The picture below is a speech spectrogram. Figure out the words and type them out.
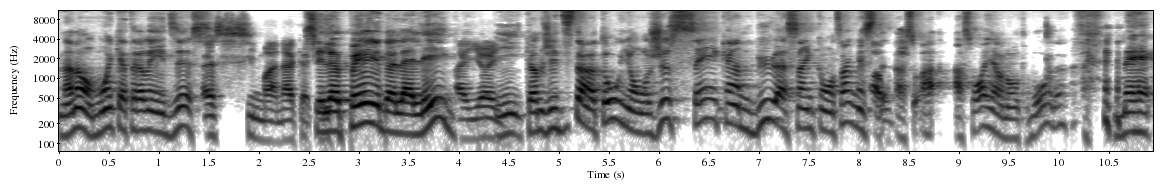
non, non, moins 90. Ah, Simonac, C'est le pire de la Ligue. Aïe, aïe. comme j'ai dit tantôt, ils ont juste 50 buts à 5 contre 5, mais à, à, soir, ils en ont 3, là. mais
